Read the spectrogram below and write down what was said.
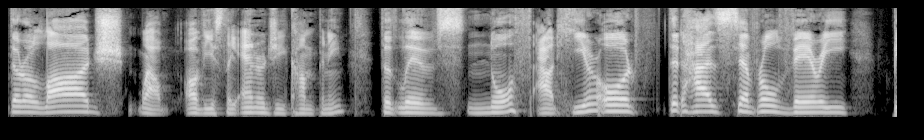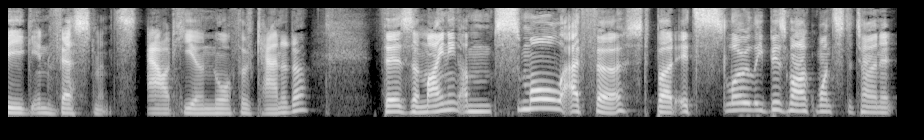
They're a large, well, obviously energy company that lives north out here, or that has several very big investments out here north of Canada. There's a mining, um, small at first, but it's slowly, Bismarck wants to turn it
